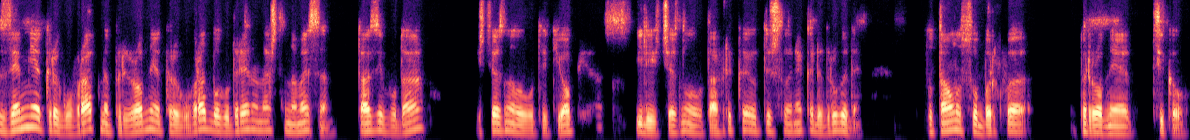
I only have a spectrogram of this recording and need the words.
земния кръговрат, на природния кръговрат, благодарение на нашата намеса. Тази вода, изчезнала от Етиопия или изчезнала от Африка, е отишла някъде другаде. Тотално се обърква природния цикъл.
